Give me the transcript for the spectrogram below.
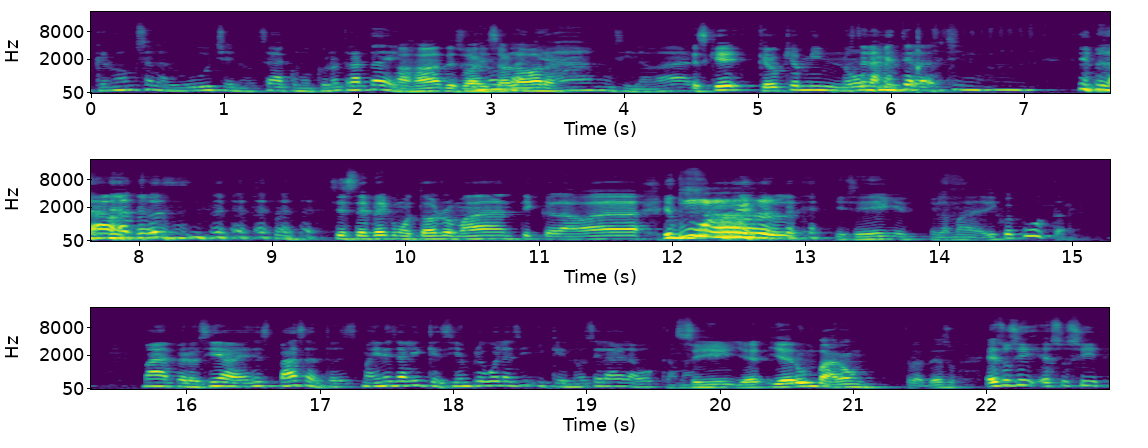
¿por qué no vamos a la ducha? No? O sea, como que uno trata de... Ajá, de "Ay, suavizar la vara. y la vara. Es que creo que a mí no. Usted la mente a la ducha. Si usted ve como todo romántico, la va. Y, y sigue. Y la madre, hijo de puta. Madre, pero sí, a veces pasa. Entonces, imagínese a alguien que siempre huele así y que no se lave la boca, madre. Sí, y y era un varón tras de eso. Eso sí, eso sí,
